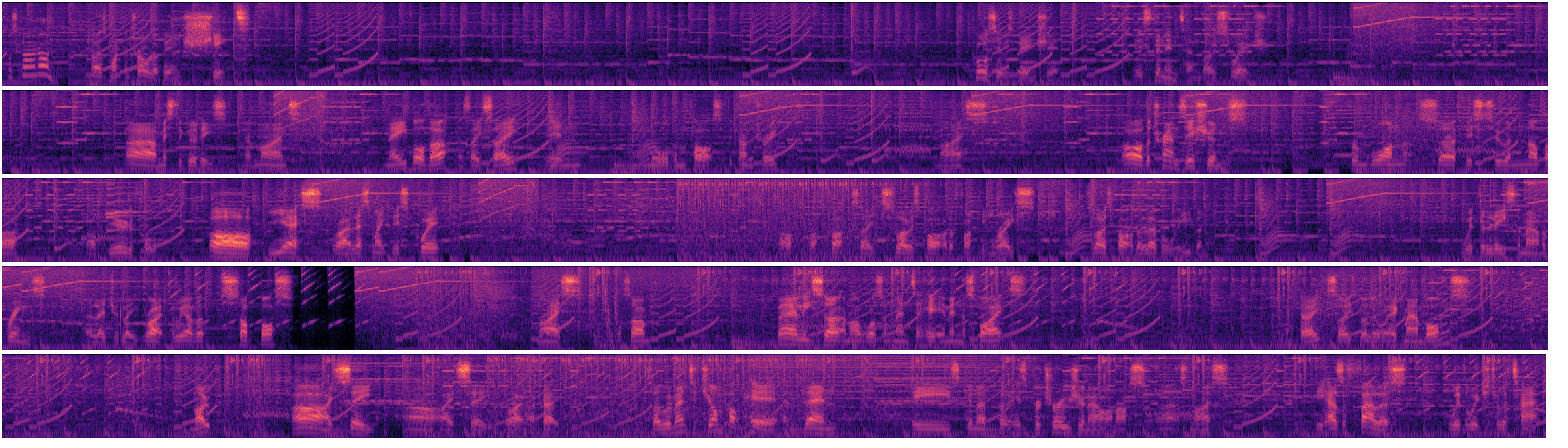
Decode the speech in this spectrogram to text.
What's going on? Oh, it's my controller being shit. Of course it was being shit. It's the Nintendo Switch. Ah, Mr. Goodies. Never mind. Nay bother, as they say, in northern parts of the country. Nice. Oh, the transitions from one surface to another are beautiful. Oh, yes. Right, let's make this quick. Oh, for fuck's sake. Slowest part of the fucking race. Slowest part of the level, even. With the least amount of rings, allegedly. Right, do we have a sub-boss? Nice. So I'm fairly certain I wasn't meant to hit him in the spikes. Okay, so he's got little Eggman bombs. Nope. Ah, I see. Ah, I see. Right, okay. So we're meant to jump up here and then he's going to put his protrusion out on us. That's nice. He has a phallus with which to attack.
